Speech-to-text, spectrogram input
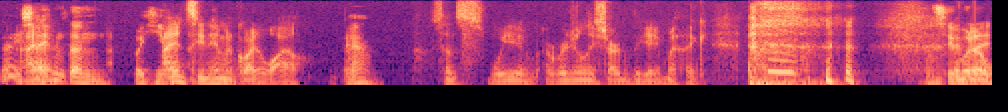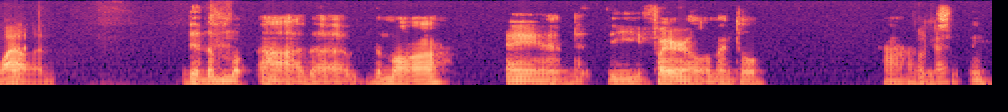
Nice. I, I haven't done Behemoth. I hadn't seen him in quite a while. Yeah. Since we originally started the game, I think. Let's see it's what a while. And did the uh, the the maw and the fire elemental uh, okay. recently.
